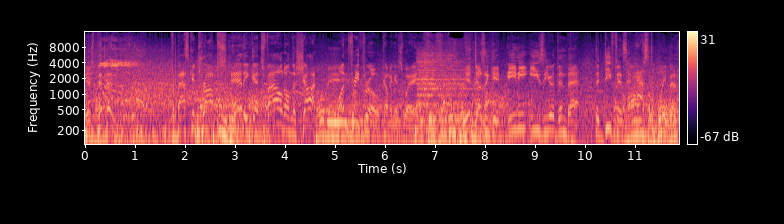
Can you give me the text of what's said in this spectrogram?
Here's Pippen. The basket drops, and he gets fouled on the shot. One free throw coming his way. His second personal It doesn't get any easier than that. The defense has to play better.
